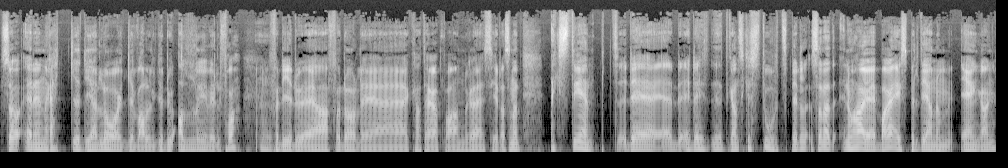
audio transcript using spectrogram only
så er det en rekke dialogvalg du aldri vil få, Mm. fordi du har for dårlige karakterer på andre sider. Sånn at ekstremt Det, det, det er et ganske stort spill. Sånn at Nå har jo jeg bare jeg spilt igjennom én gang,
